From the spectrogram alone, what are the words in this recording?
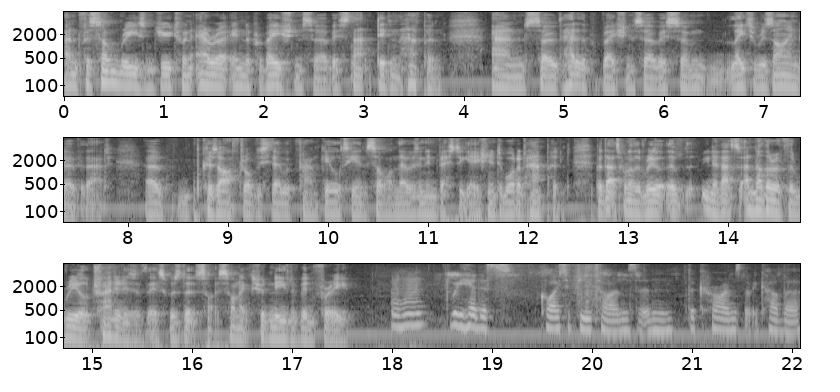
And for some reason, due to an error in the probation service, that didn't happen. And so the head of the probation service um, later resigned over that uh, because after obviously they were found guilty and so on, there was an investigation into what had happened. But that's one of the real, uh, you know, that's another of the real tragedies of this was that Sonnex shouldn't even have been free. We hear this quite a few times in the crimes that we cover,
